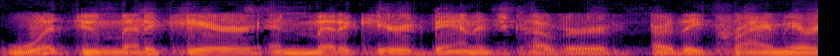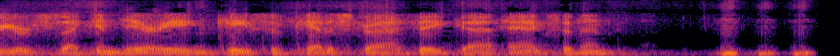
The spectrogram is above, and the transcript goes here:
what do Medicare and Medicare Advantage cover? Are they primary or secondary in case of catastrophic uh, accident?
